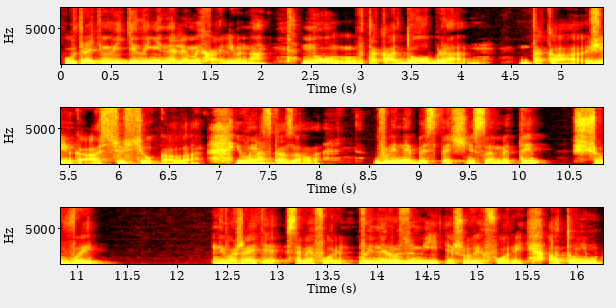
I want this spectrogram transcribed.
У третьому відділенні Неля Михайлівна. Ну, така добра, така жінка аж сюсюкала. І вона сказала: ви небезпечні саме тим, що ви не вважаєте себе хворим. Ви не розумієте, що ви хворий, а тому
